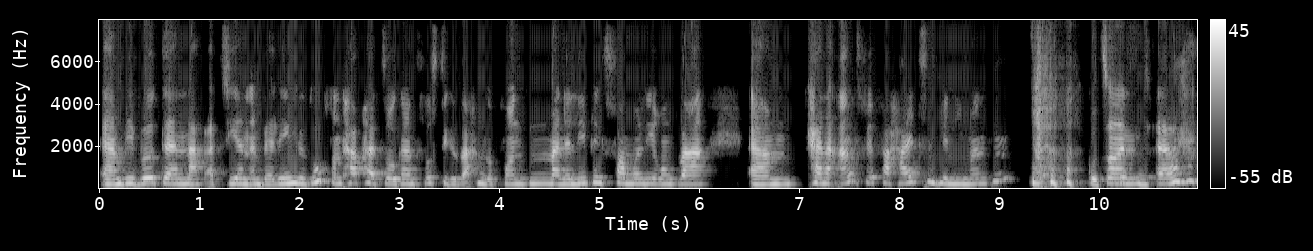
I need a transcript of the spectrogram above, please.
Ähm, wie wird denn nach Erziehern in Berlin gesucht und habe halt so ganz lustige Sachen gefunden. Meine Lieblingsformulierung war, ähm, keine Angst, wir verheizen hier niemanden. Gut zu wissen. Und ähm,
